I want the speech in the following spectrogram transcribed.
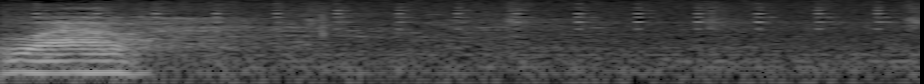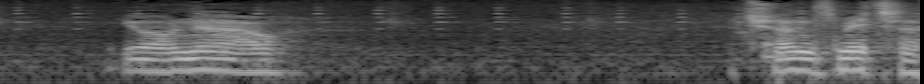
Wow. You are now a transmitter.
